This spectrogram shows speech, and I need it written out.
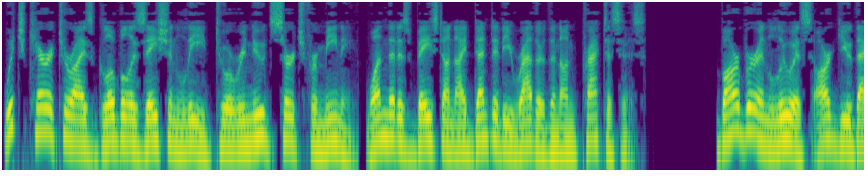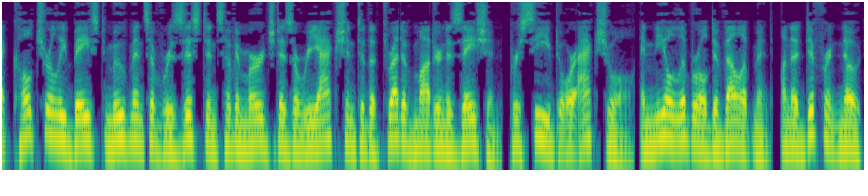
which characterize globalization lead to a renewed search for meaning, one that is based on identity rather than on practices. Barber and Lewis argue that culturally based movements of resistance have emerged as a reaction to the threat of modernization perceived or actual and neoliberal development. On a different note,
